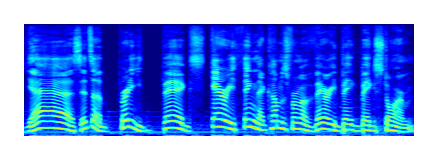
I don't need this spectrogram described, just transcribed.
Yes, it's a pretty big, scary thing that comes from a very big, big storm.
